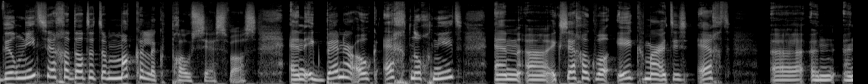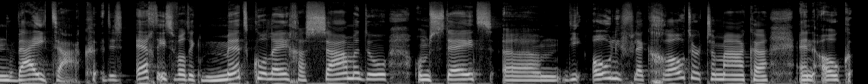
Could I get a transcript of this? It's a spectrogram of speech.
wil niet zeggen dat het een makkelijk proces was. En ik ben er ook echt nog niet. En uh, ik zeg ook wel ik, maar het is echt. Een, een wijtaak. Het is echt iets wat ik met collega's samen doe om steeds um, die olievlek groter te maken en ook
